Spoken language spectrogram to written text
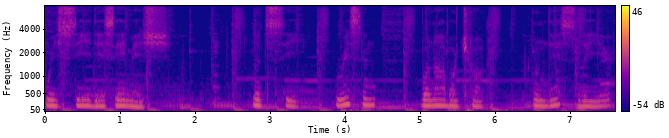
we see this image. Let's see, recent Bonobo chalk on this layer.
